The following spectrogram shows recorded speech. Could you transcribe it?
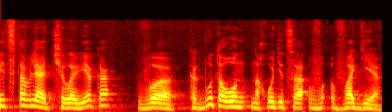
представлять человека, в, как будто он находится в воде.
